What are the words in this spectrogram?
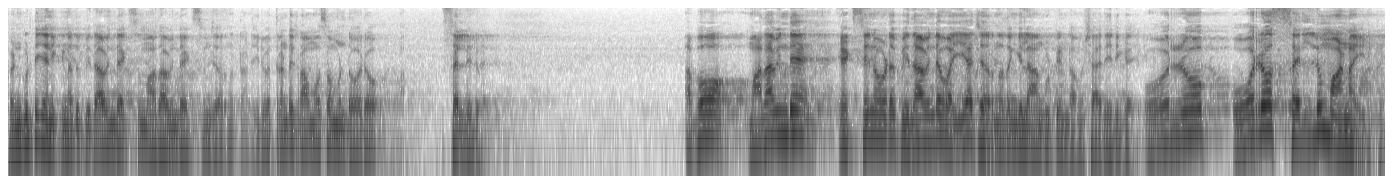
പെൺകുട്ടി ജനിക്കുന്നത് പിതാവിന്റെ എക്സും മാതാവിന്റെ എക്സും ചേർന്നിട്ടാണ്. ഇരുപത്തിരണ്ട് ക്രോമോസോം ഉണ്ട് ഓരോ സെല്ലിലും. അപ്പോൾ മാതാവിന്റെ എക്സിനോട് പിതാവിന്റെ വയ്യ ചേർന്നതെങ്കിൽ ആൺകുട്ടി ഉണ്ടാവും ശാരീരിക. ഓരോ ഓരോ സെല്ലും ആണായിരിക്കും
